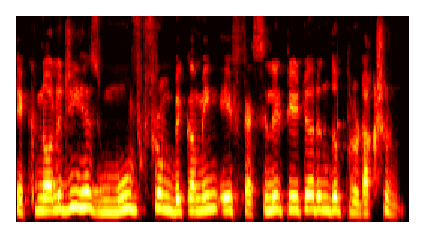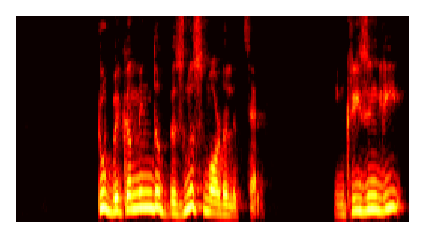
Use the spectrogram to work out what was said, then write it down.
technology has moved from becoming a facilitator in the production to becoming the business model itself. Increasingly,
